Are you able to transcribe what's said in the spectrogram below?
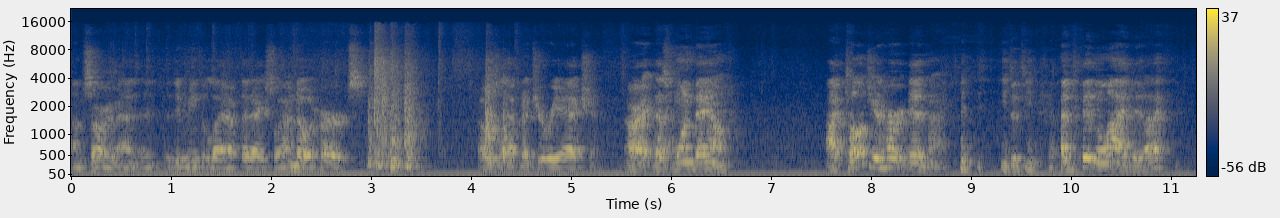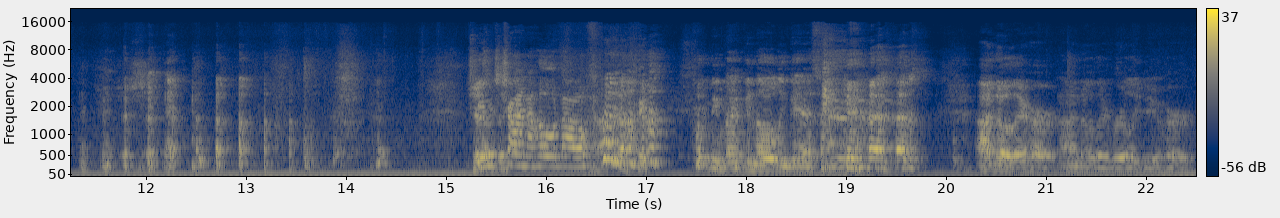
I'm sorry, man. I, I didn't mean to laugh. That actually, I know it hurts. I was laughing at your reaction. All right, that's one down. I told you it hurt, didn't I? I didn't lie, did I? He was trying to hold off. Put me back in the oil and gas field. I know they hurt. I know they really do hurt.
